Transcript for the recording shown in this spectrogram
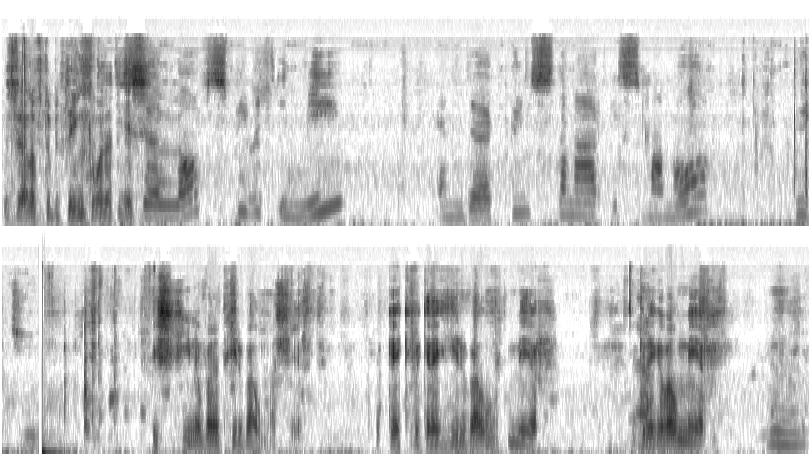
Zelf te bedenken wat het is de Love Spirit in Me. En de kunstenaar is Manon Gucci. Misschien of het hier wel marcheert. Kijk, we krijgen hier wel meer. We Ja. krijgen wel meer. Mm.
